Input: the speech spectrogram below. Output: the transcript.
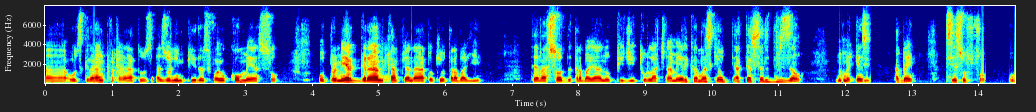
uh, os grandes campeonatos, as Olimpíadas foi o começo, o primeiro grande campeonato que eu trabalhei. Teve a sorte de trabalhar no PG Tour Latinoamérica, mas que é a terceira divisão, no Mackenzie também. Se isso foi o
